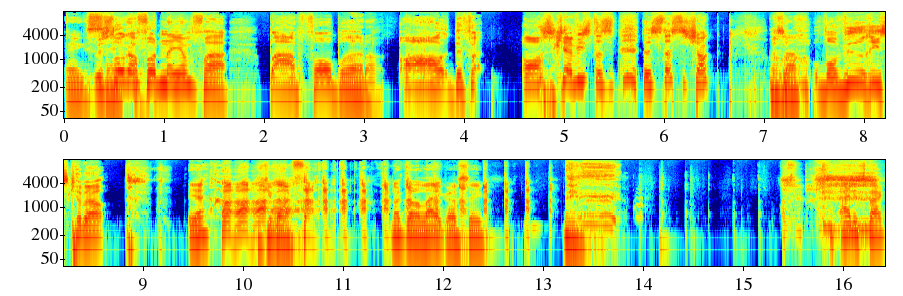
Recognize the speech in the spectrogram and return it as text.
Exactly. hvis du ikke har fået den hjemmefra, bare forbered dig. Åh, oh, det for... Åh, oh, så kan jeg vise dig det største chok. Hvad så? Hvor hvide ris kan være. Ja, det kan være... Not gonna like også, ikke? Ærligt snak.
